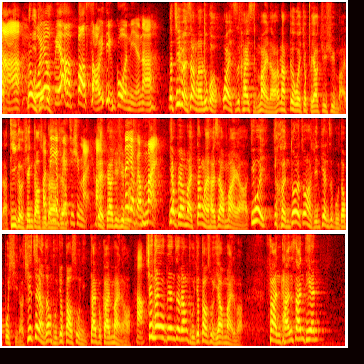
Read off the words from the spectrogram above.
那我要不要报少一点过年呢？那基本上呢，如果外资开始卖呢，那各位就不要继续买了。第一个先告诉大家，第一个不要继续买，对，不要继续买。那要不要卖？要不要卖？当然还是要卖啊，因为很多的中小型电子股都不行了。其实这两张图就告诉你该不该卖了哈。好，先看右边这张图就告诉你要卖了吧。反弹三天，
